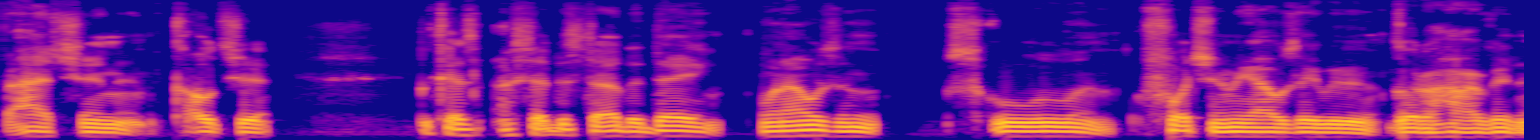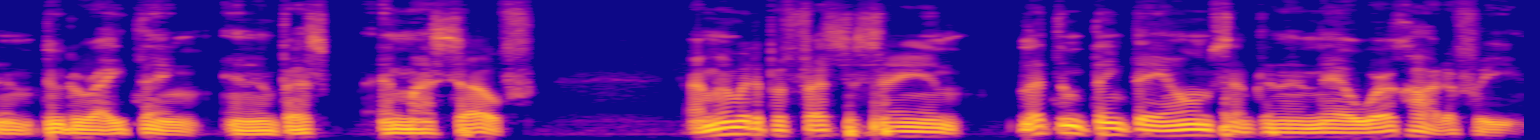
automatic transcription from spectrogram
fashion and culture. Because I said this the other day when I was in school, and fortunately, I was able to go to Harvard and do the right thing and invest in myself. I remember the professor saying, let them think they own something and they'll work harder for you.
